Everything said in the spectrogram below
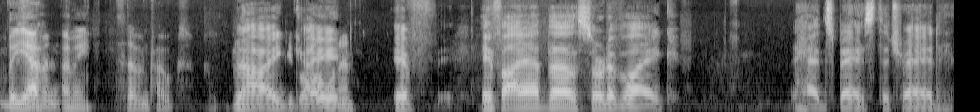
But yeah, Seven. I mean, Seven folks. No, I, I if if I had the sort of like headspace to trade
